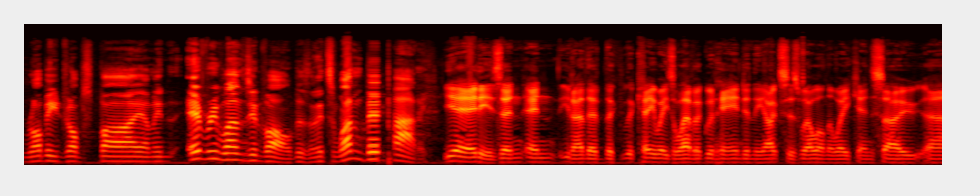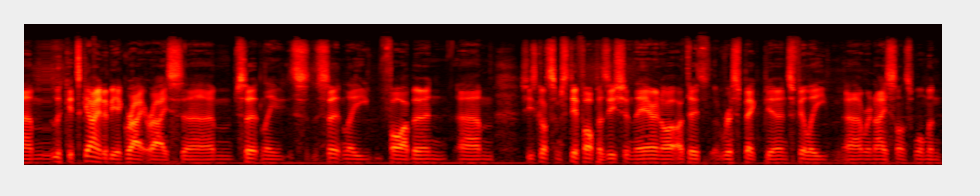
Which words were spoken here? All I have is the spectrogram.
Robbie drops by. I mean, everyone's involved, isn't it? It's one big party. Yeah, it is, and and you know the, the, the Kiwis will have a good hand in the Oaks as well on the weekend. So um, look, it's going to be a great race. Um, certainly, certainly Fireburn. Um, she's got some stiff opposition there, and I, I do respect Bjorn's filly uh, Renaissance woman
